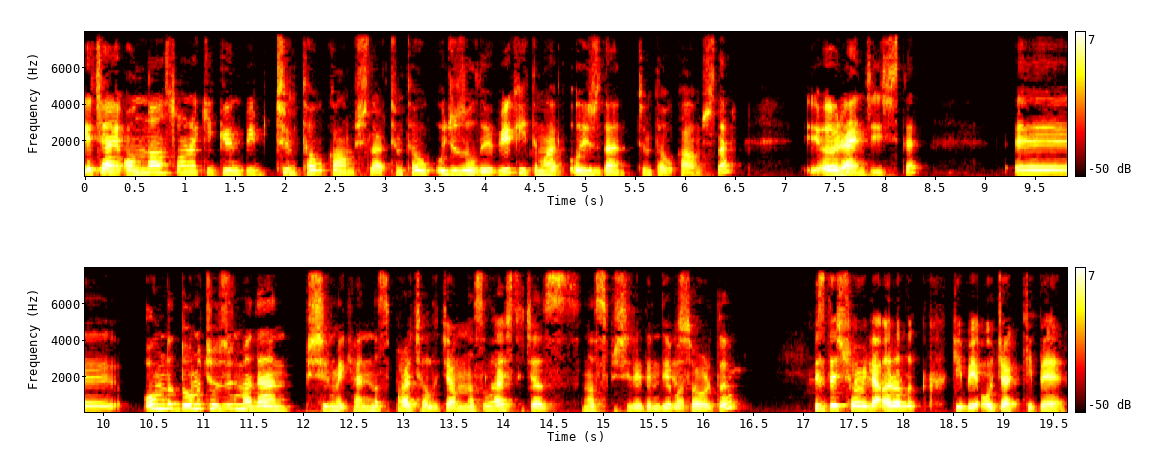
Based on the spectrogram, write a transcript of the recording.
Geçen ondan sonraki gün bir tüm tavuk almışlar. Tüm tavuk ucuz oluyor. Büyük ihtimal o yüzden tüm tavuk almışlar. E, öğrenci işte. Ee, onu da donu çözülmeden pişirmek hani nasıl parçalayacağım, nasıl haşlayacağız, nasıl pişirelim diye bana sordu. Biz de şöyle Aralık gibi, Ocak gibi,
